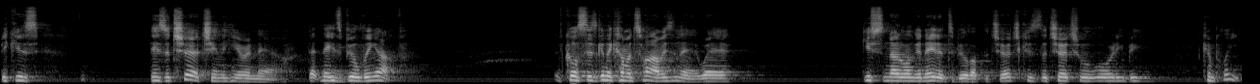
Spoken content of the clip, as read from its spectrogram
Because there's a church in the here and now that needs building up. Of course, there's going to come a time, isn't there, where gifts are no longer needed to build up the church because the church will already be complete.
